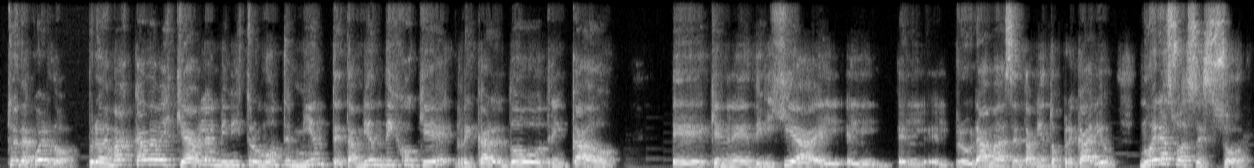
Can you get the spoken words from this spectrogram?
estoy de acuerdo. Pero además, cada vez que habla el ministro Montes miente. También dijo que Ricardo Trincado, eh, quien eh, dirigía el, el, programa de asentamientos precarios, no era su asesor.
